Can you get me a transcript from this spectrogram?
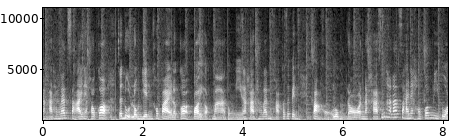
นะคะ ทางด้านซ้ายเนี่ยเขาก็จะดูดลมเย็นเข้าไป แล้วก็ปล่อยออกมาตรงนี้นะคะ ทางด้านขวาก็จะเป็นฝั่งของลมร้อนนะคะ ซึ่งทางด้านซ้ายเนี่ยเขาก็มีตัว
